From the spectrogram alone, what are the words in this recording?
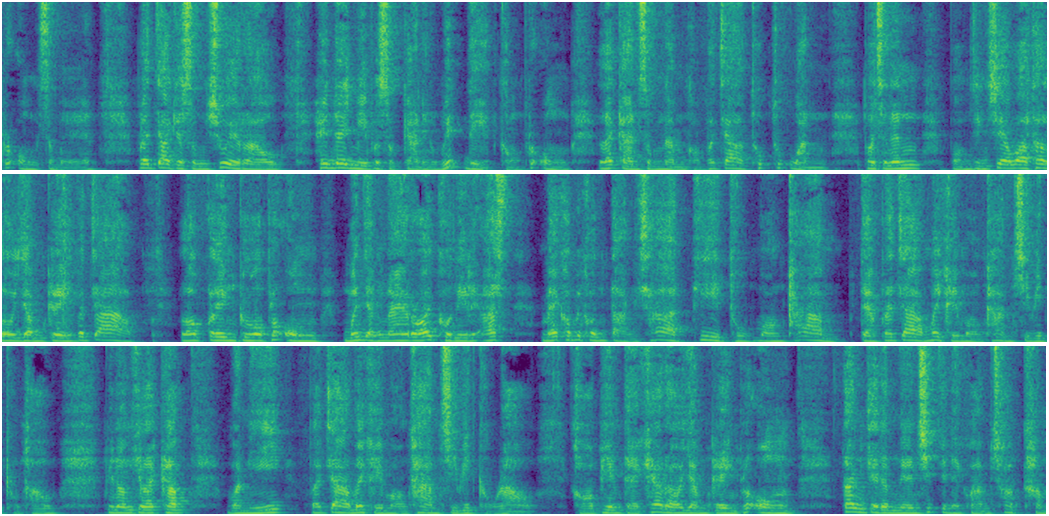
พระองค์เสมอ พระเจ้าจะทรงช่วยเราให้ได้มีประสบการณ์แห่งฤทธิเดชของพระองค์ และการทรงนำของพระเจ้าทุกๆวัน เพราะฉะนั้นผมจึงเชื่อว่าถ้าเรายำเกรงพระเจ้า เราเกรงกลัวพระองค์เหมือนอย่างนายร้อยโคนิเลอัส แม้เขาเป็นคนต่างชาติที่ถูกมองข้าม แต่พระเจ้าไม่เคยมองข้ามชีวิตของเขาพี่น้องที่รักครับ วันนี้พระเจ้าไม่เคยมองข้ามชีวิตของเรา ขอเพียงแต่แค่เรายำเกรงพระองค์ ตั้งใจดำเนินชีวิตในความชอบธรรม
